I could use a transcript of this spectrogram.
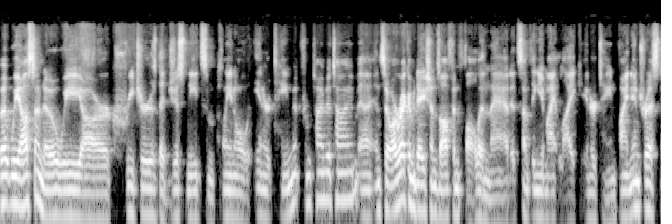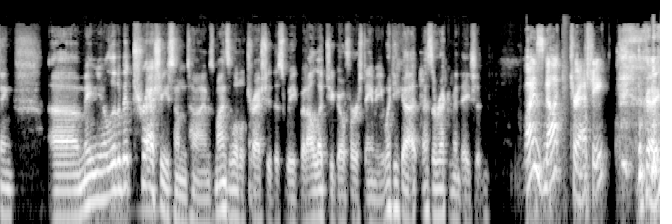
But we also know we are creatures that just need some plain old entertainment from time to time. Uh, and so our recommendations often fall in that. It's something you might like, entertain, find interesting. Uh, maybe a little bit trashy sometimes. Mine's a little trashy this week, but I'll let you go first, Amy. What do you got as a recommendation? Mine's not trashy. okay.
